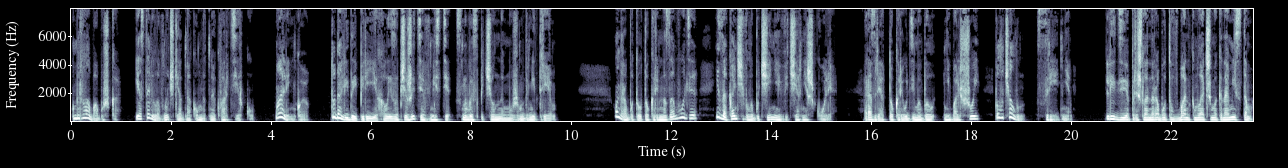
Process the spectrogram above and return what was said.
Умерла бабушка и оставила внучке однокомнатную квартирку. Маленькую. Туда Лида и переехала из общежития вместе с новоиспеченным мужем Дмитрием. Он работал токарем на заводе и заканчивал обучение в вечерней школе. Разряд токаря у Димы был небольшой, получал он среднее. Лидия пришла на работу в банк младшим экономистом,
